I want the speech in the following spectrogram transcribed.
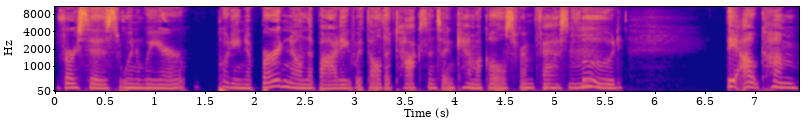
versus when we are putting a burden on the body with all the toxins and chemicals from fast Mm-hmm. food, the outcome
